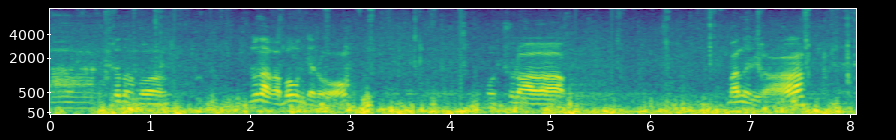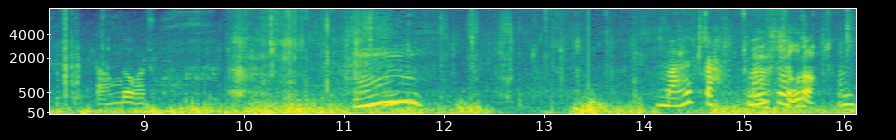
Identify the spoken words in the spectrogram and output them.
아 저도 한번 누나가 먹은 대로 고추랑 마늘이랑 딱 넣어가지고 음 맛있다 아, 맛있어 최고다. 음.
